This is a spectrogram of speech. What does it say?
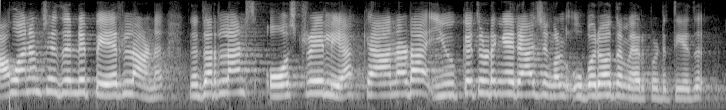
ആഹ്വാനം ചെയ്തതിന്റെ പേരിലാണ് നെതർലാൻഡ്സ് ഓസ്ട്രേലിയ കാനഡ യു തുടങ്ങിയ രാജ്യങ്ങൾ ഉപരോധം ഏർപ്പെടുത്തിയത്.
